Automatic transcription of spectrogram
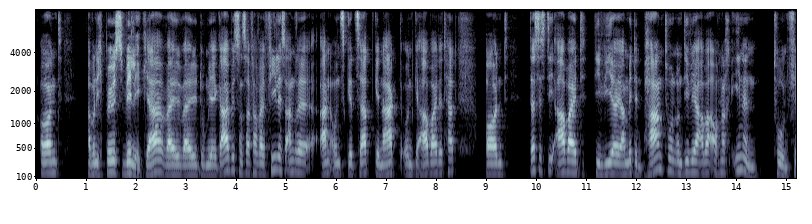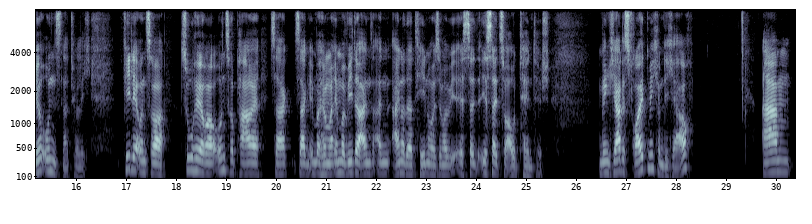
Und aber nicht böswillig, ja, weil, weil du mir egal bist, sondern einfach, weil vieles andere an uns gezerrt, genagt und gearbeitet hat. Und das ist die Arbeit, die wir ja mit den Paaren tun und die wir aber auch nach innen tun, für uns natürlich. Viele unserer Zuhörer, unsere Paare sag, sagen immer, hören wir immer wieder, ein, ein, einer der Tenor ist immer, ihr seid, ihr seid so authentisch. Und denke ich, ja, das freut mich und ich auch. Ähm,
